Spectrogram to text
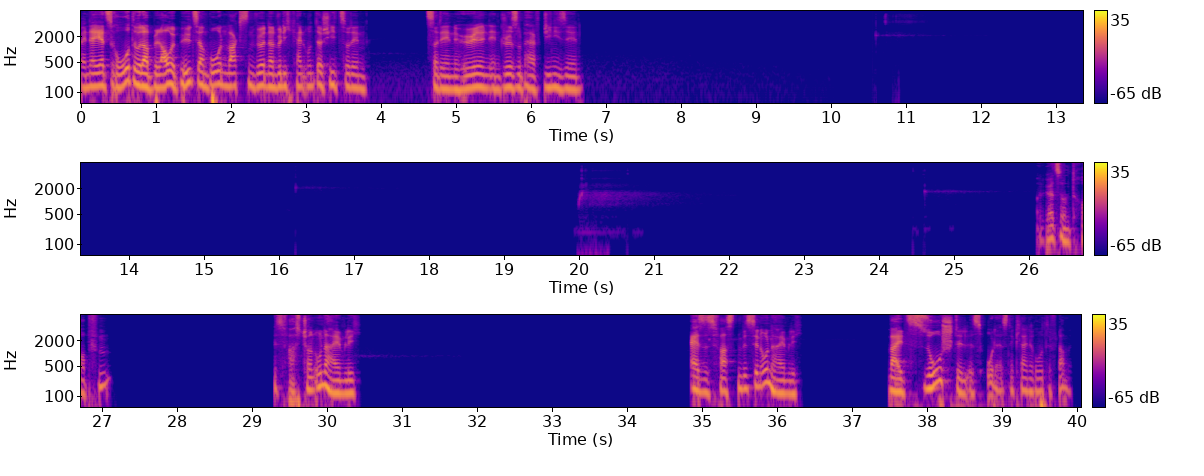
Wenn da jetzt rote oder blaue Pilze am Boden wachsen würden, dann würde ich keinen Unterschied zu den, zu den Höhlen in Drizzlepath Genie sehen. Man hört so einen Tropfen. Ist fast schon unheimlich. Es ist fast ein bisschen unheimlich. Weil es so still ist. Oh, da ist eine kleine rote Flamme.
